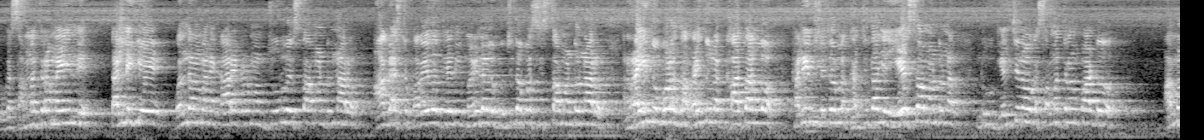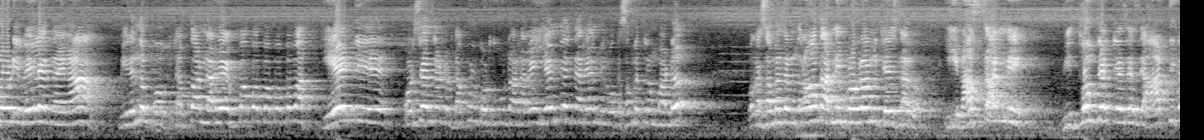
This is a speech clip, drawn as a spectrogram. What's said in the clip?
ఒక సంవత్సరం అయింది తల్లికి వందనం అనే కార్యక్రమం జూన్లో ఇస్తామంటున్నారు. ఆగస్టు పదహైదో తేదీ మహిళలకు ఉచిత బస్సు ఇస్తామంటున్నారు. రైతు భరోసా రైతుల ఖాతాల్లో ఖరీఫ్ సీజన్లో ఖచ్చితంగా వేస్తామంటున్నారు. నువ్వు గెలిచిన ఒక సంవత్సరం పాటు అమ్మఒడి వేయలేదు నాయనా. మీరెందుకు చెప్తా అన్నారే ఏంటి? పొడిసేసినట్టు డబ్బులు కొట్టుకుంటున్నారే ఏం చేస్తారే మీరు ఒక సంవత్సరం పాటు ఒక సంవత్సరం తర్వాత అన్ని ప్రోగ్రాంలు చేసినారు. ఈ రాష్ట్రాన్ని విధ్వంసం చేసేసి ఆర్థిక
